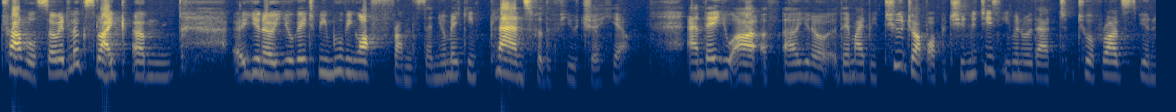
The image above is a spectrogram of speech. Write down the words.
travel. So it looks like, um, uh, you know, you're going to be moving off from this, and you're making plans for the future here and there you are uh, you know there might be two job opportunities even with that two of rods you know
